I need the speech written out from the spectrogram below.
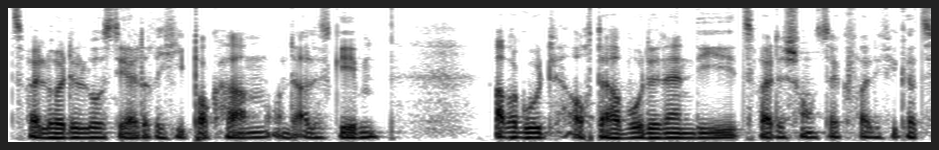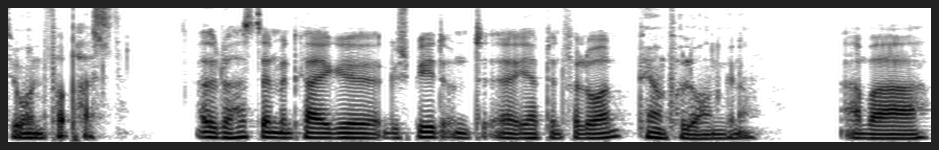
zwei Leute los, die halt richtig Bock haben und alles geben. Aber gut, auch da wurde dann die zweite Chance der Qualifikation verpasst. Also du hast dann mit Kai ge gespielt und äh, ihr habt den verloren? Wir haben verloren, genau. Aber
